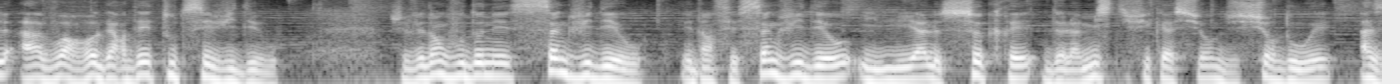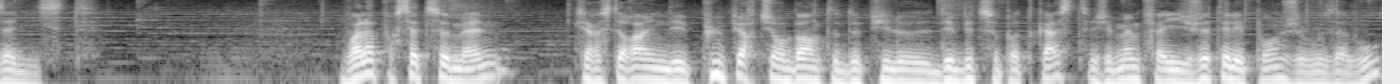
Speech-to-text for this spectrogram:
000 à avoir regardé toutes ces vidéos. Je vais donc vous donner 5 vidéos, et dans ces 5 vidéos, il y a le secret de la mystification du surdoué azaniste. Voilà pour cette semaine, qui restera une des plus perturbantes depuis le début de ce podcast. J'ai même failli jeter l'éponge, je vous avoue.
